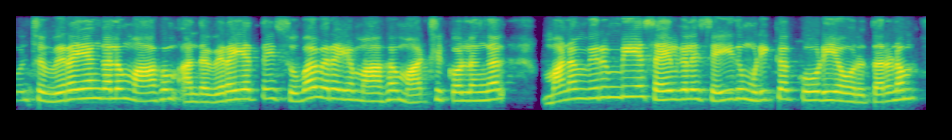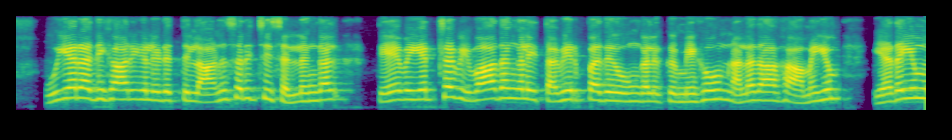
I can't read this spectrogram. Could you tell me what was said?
கொஞ்சம் விரயங்களும் ஆகும். அந்த விரயத்தை சுப விரயமாக மாற்றிக்கொள்ளுங்கள் மனம் விரும்பிய செயல்களை செய்து முடிக்கக்கூடிய ஒரு தருணம். உயர் அதிகாரிகளிடத்தில் அனுசரித்து செல்லுங்கள். தேவையற்ற விவாதங்களை தவிர்ப்பது உங்களுக்கு மிகவும் நல்லதாக அமையும். எதையும்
